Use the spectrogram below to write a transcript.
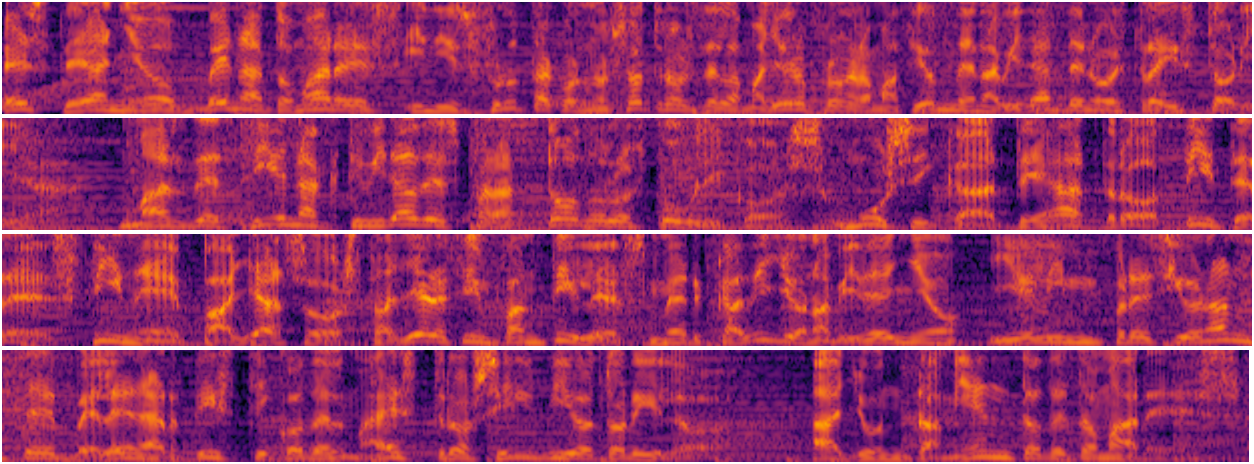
Este año ven a Tomares y disfruta con nosotros de la mayor programación de Navidad de nuestra historia. Más de 100 actividades para todos los públicos. Música, teatro, títeres, cine, payasos, talleres infantiles, mercadillo navideño y el impresionante Belén artístico del maestro Silvio Torilo. Ayuntamiento de Tomares.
